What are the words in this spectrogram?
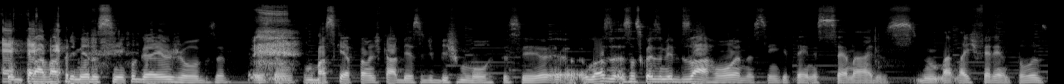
tem que cravar primeiro cinco ganha o jogo, sabe? Então, um basquetão de cabeça de bicho morto, assim. Eu, eu, eu gosto dessas coisas meio bizarronas, assim, que tem nesses cenários mais diferentosos.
